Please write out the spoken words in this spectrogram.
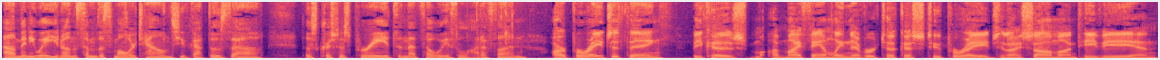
um, anyway, you know, in some of the smaller towns, you've got those uh, those Christmas parades, and that's always a lot of fun. Are parades a thing? Because m- my family never took us to parades, and I saw them on TV, and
